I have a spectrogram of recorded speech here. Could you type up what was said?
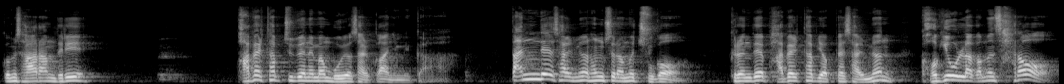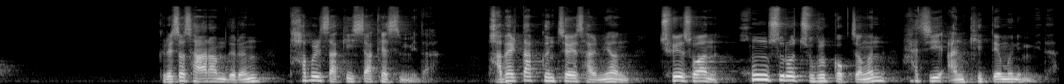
그럼 사람들이 바벨탑 주변에만 모여 살 거 아닙니까? 딴 데 살면 홍수나면 죽어. 그런데 바벨탑 옆에 살면 거기 올라가면 살아. 그래서 사람들은 탑을 쌓기 시작했습니다. 바벨탑 근처에 살면 최소한 홍수로 죽을 걱정은 하지 않기 때문입니다.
